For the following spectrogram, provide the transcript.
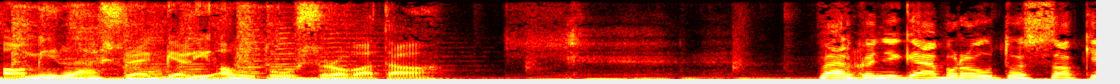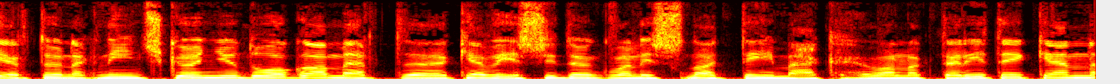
a millás reggeli autós rovata. Várkonyi Gábor autós szakértőnek nincs könnyű dolga, mert eh, kevés időnk van, és nagy témák vannak terítéken.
